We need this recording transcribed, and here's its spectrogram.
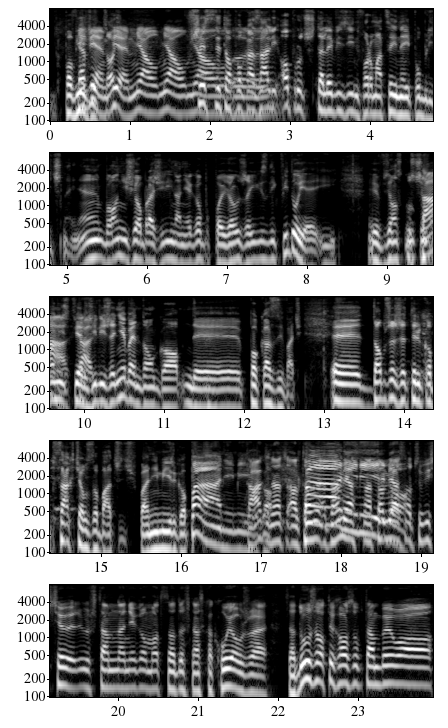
w- Ja powiedzieć wiem, coś. wiem, miał, miał, miał... Wszyscy to e, pokazali oprócz telewizji informacyjnej publicznej, nie? bo oni się obrazili na niego, bo powiedział, że ich zlikwiduje i w związku z czym Tak, oni stwierdzili, że nie będą go y, pokazywać. Y, dobrze, że tylko psa chciał zobaczyć, pani Mirgo. Pani Mirgo. Tak, na, ale to, Pani natomiast, Mirgo. natomiast oczywiście już tam na niego mocno dość naskakują, że za dużo tych osób tam było.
